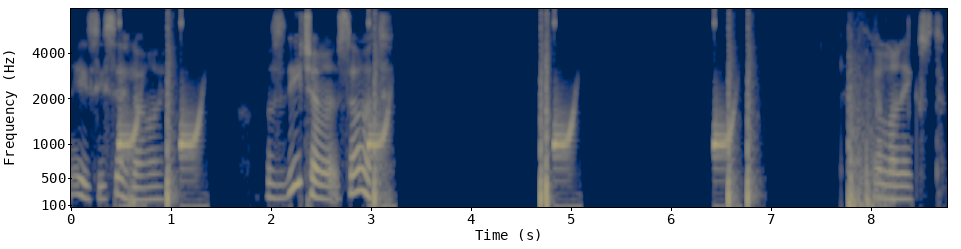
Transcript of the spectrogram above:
ايزي سهلة هاي بس ذيك مأساة يلا next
